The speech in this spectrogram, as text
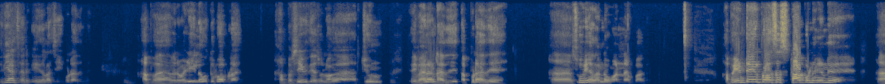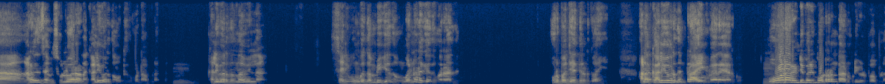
வித்தியாசம் இருக்கு? இதெல்லாம் செய்யக்கூடாதுன்னு அப்ப அவர் வழியில ஒத்துப்பாப்புல அப்ப ஸ்ரீவித்யா சொல்லுவாங்க அர்ஜுன் இது வேணாண்டாது தப்புடாது. சூர்யா தாண்டா அண்ணன்பாங்க. அப்ப என்டையர் ப்ராசஸ் ஸ்டாப் பண்ணுங்கன்னு அரவிந்த் சாமி சொல்லுவார். ஆனா கலிவரதம் ஒத்துக்க மாட்டாப்புல. கலிவரதம் தான் வில்ல சரி உங்க தம்பிக்கு எதுவும் உங்க அண்ணனுக்கு எதுவும் வராது. ஒரு பஞ்சாயத்து எடுத்து வாங்கி ஆனா கலிவரதன் டிராயிங் வேறையா இருக்கும். ஓட ரெண்டு பேரும் போட்டுறேன்டான்னு முடிவு எடுப்பாப்புல.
